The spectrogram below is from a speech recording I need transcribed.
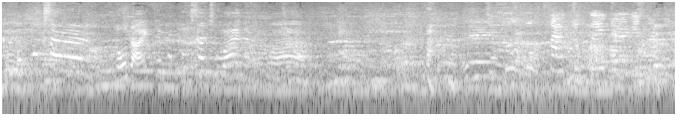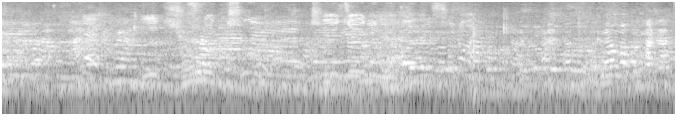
그 폭살, 너 나이 때문에 폭살 좋아해야 되는 거야. 퍽퍽살 가자.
